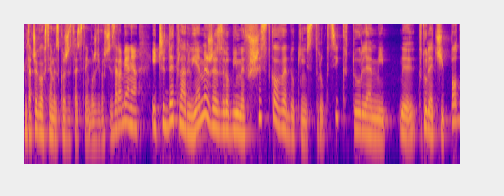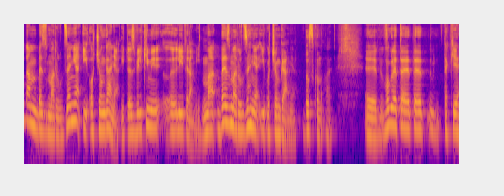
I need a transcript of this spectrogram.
dlaczego chcemy skorzystać z tej możliwości zarabiania? I czy deklarujemy, że zrobimy wszystko według instrukcji, które mi które ci podam bez marudzenia i ociągania. I to jest wielkimi literami. Ma, bez marudzenia i ociągania. Doskonale. Y, w ogóle te, te takie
